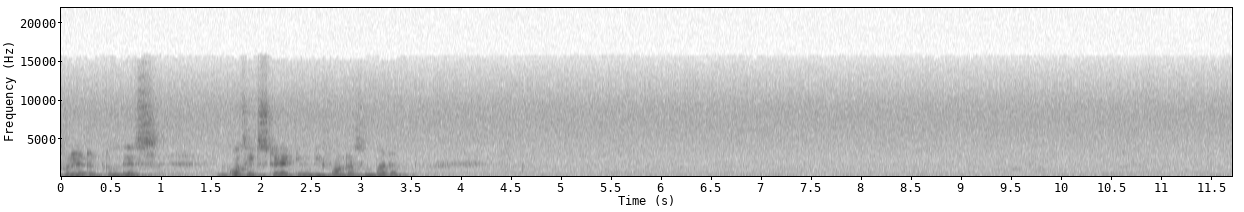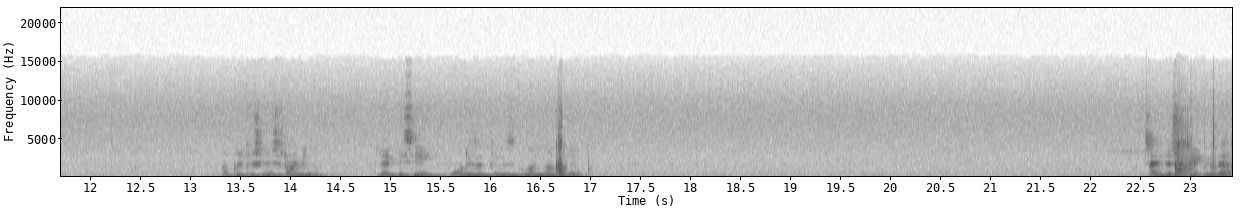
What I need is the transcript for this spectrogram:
related to this because it's taking default as a button. Application is running. Let me see what is the things going on here. I'm just clicking the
